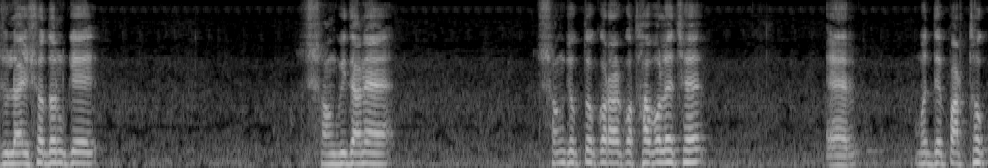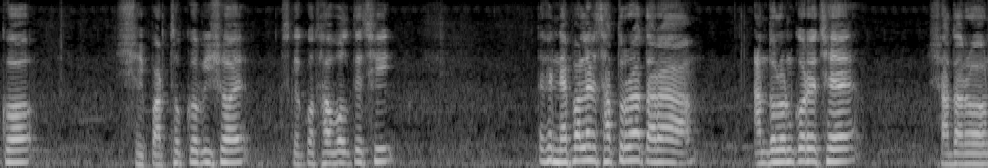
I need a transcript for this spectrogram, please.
জুলাই সদনকে সংবিধানে সংযুক্ত করার কথা বলেছে। এর মধ্যে পার্থক্য, সেই পার্থক্য বিষয় আজকে কথা বলতেছি। দেখেন, নেপালের ছাত্ররা তারা আন্দোলন করেছে। সাধারণ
